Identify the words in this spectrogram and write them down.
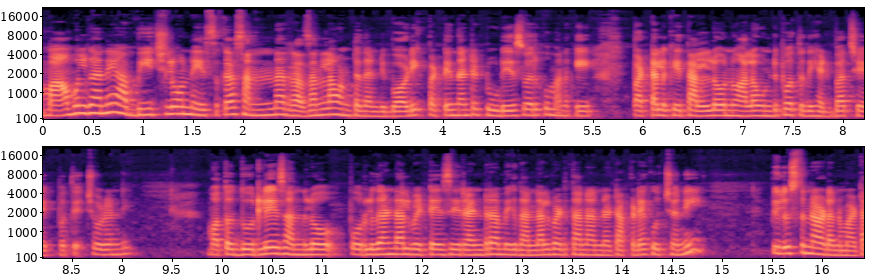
మామూలుగానే ఆ బీచ్‌లో ఉన్న ఇసుక సన్న రజన్లా ఉంటుందండి బాడీకి పట్టిందంటే టూ డేస్ వరకు మనకి బట్టలకి, తలలోనూ అలా ఉండిపోతుంది హెడ్ బాత్ చేయకపోతే. చూడండి మొత్తం దొర్లేసి అందులో పొర్లు దండాలు పెట్టేసి రండిరా మీకు దండాలు పెడతాను అన్నట్టు అక్కడే కూర్చొని పిలుస్తున్నాడు అనమాట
